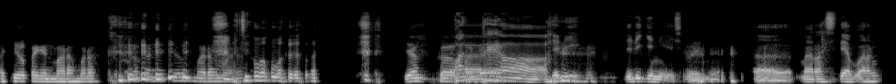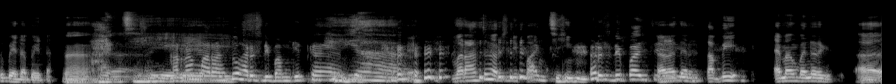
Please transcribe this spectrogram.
Acil pengen marah-marah. Silakan Acil marah-marah. cuma marah Ya ke Pantea. Jadi jadi gini guys. Eh, marah setiap orang tuh beda-beda. nah karena marah tuh harus dibangkitkan. Iya. marah tuh harus dipancing. Harus dipancing. Tapi emang bener eh,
